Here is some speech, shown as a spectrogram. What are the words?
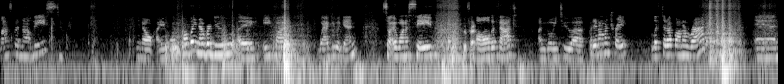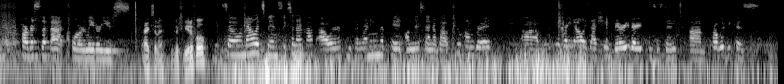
last but not least, you know, I will probably never do a A5 Wagyu again. So I want to save the fat. all the fat. I'm going to uh, put it on a tray, lift it up on a rack, and harvest the fat for later use. Excellent. It looks beautiful. So now it's been six and a half hours. We've been running the pit on this end about 200. Um, the pit right now is actually very, very consistent, um, probably because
